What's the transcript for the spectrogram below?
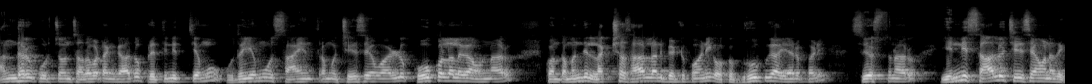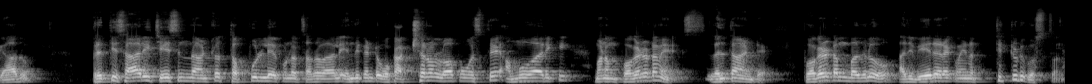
అందరూ కూర్చొని చదవటం కాదు ప్రతినిత్యము ఉదయము సాయంత్రము చేసేవాళ్ళు కోకొల్లలుగా ఉన్నారు. కొంతమంది లక్ష సార్లు అని పెట్టుకొని ఒక గ్రూప్గా ఏర్పడి చేస్తున్నారు. ఎన్నిసార్లు చేసామన్నది కాదు. ప్రతిసారి చేసిన దాంట్లో తప్పులు లేకుండా చదవాలి. ఎందుకంటే ఒక అక్షరం లోపం వస్తే అమ్మవారికి మనం పొగడటమే లలిత అంటే. పొగడటం బదులు అది వేరే రకమైన తిట్టుడికి వస్తుంది.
